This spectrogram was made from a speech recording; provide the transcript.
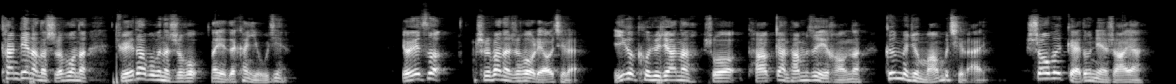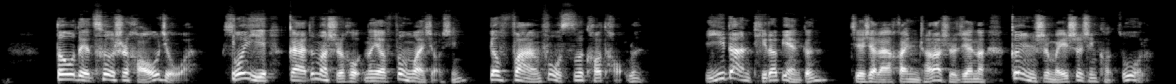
看电脑的时候呢，绝大部分的时候那也在看邮件。有一次吃饭的时候聊起来，一个科学家呢说他干他们这一行呢根本就忙不起来，稍微改动点啥呀，都得测试好久啊，所以改动的时候那要分外小心，要反复思考讨论。一旦提了变更，接下来很长的时间呢更是没事情可做了，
